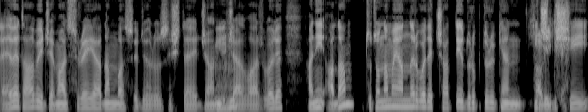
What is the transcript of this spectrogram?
evet. Evet abi Cemal Süreyya'dan bahsediyoruz işte Can Hı hı. Yücel var. Böyle hani adam tutunamayanları böyle çat diye durup dururken hiçbir şey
